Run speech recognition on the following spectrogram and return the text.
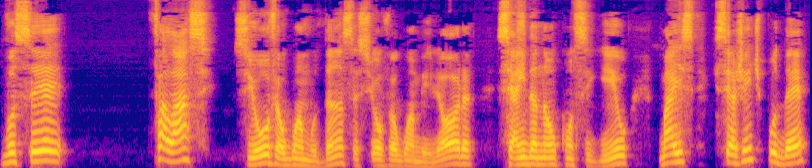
você falasse se houve alguma mudança, se houve alguma melhora, se ainda não conseguiu, mas se a gente puder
